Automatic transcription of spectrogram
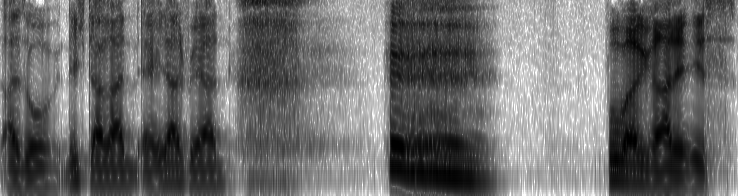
also nicht daran erinnert werden, wo man gerade ist.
